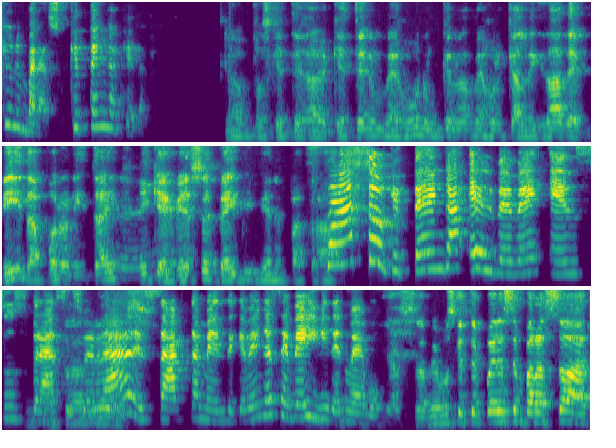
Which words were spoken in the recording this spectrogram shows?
que un embarazo, que tenga que dar. No, pues que, ah, que tenga mejor, una mejor calidad de vida por ahorita y, que ese baby viene para atrás. Exacto, que tenga el bebé en sus brazos, ¿verdad? Exactamente, que venga ese baby de nuevo. Ya sabemos que te puedes embarazar,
